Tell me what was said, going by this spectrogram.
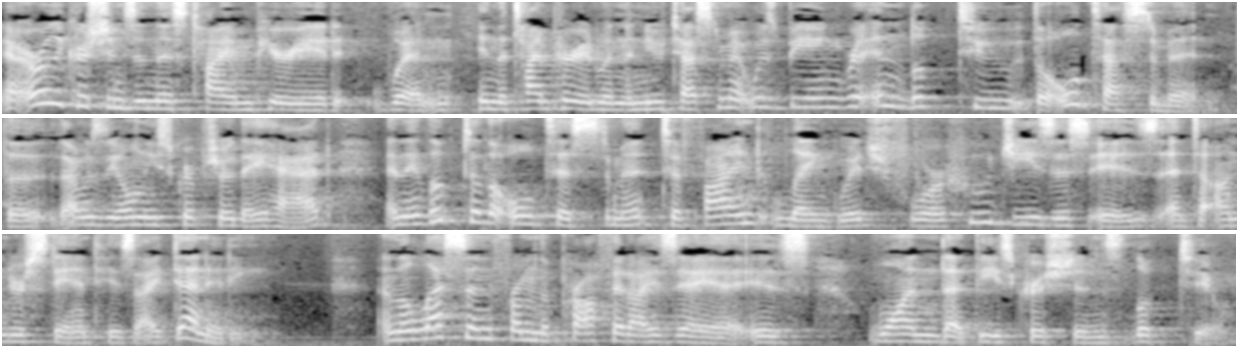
Now, early Christians in this time period, when in the time period when the New Testament was being written, looked to the Old Testament. The, that was the only scripture they had, and they looked to the Old Testament to find language for who Jesus is and to understand his identity. And the lesson from the prophet Isaiah is one that these Christians looked to.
